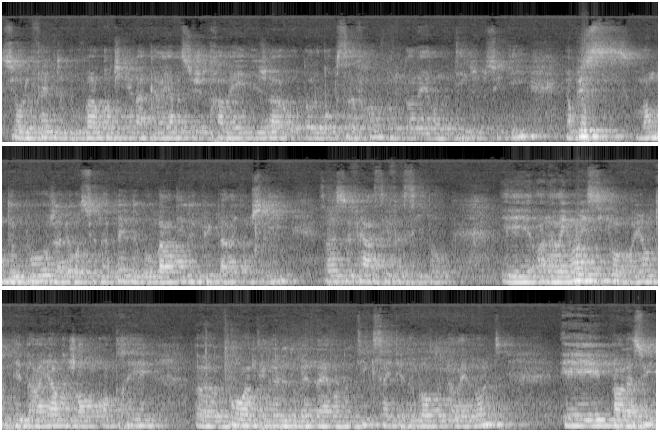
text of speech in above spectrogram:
sur le fait de pouvoir continuer ma carrière, parce que je travaillais déjà dans le groupe Safran, donc dans l'aéronautique, je me suis dit, en plus, manque de peau, j'avais reçu un appel de Bombardier depuis Paris, donc je dit, ça va se faire assez facilement. Et en arrivant ici, en voyant toutes les barrières que j'ai rencontrées euh, pour intégrer le domaine de l'aéronautique, ça a été d'abord de la révolte. Et par la suite,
